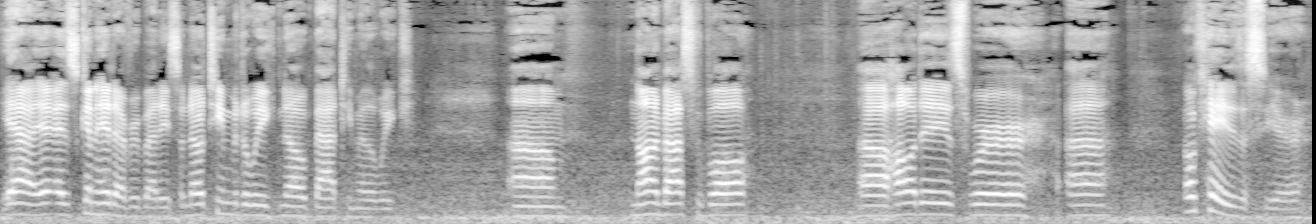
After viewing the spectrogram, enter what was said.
yeah, it's gonna hit everybody. So no team of the week, no bad team of the week. Um, non basketball uh, holidays were uh, okay this year.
